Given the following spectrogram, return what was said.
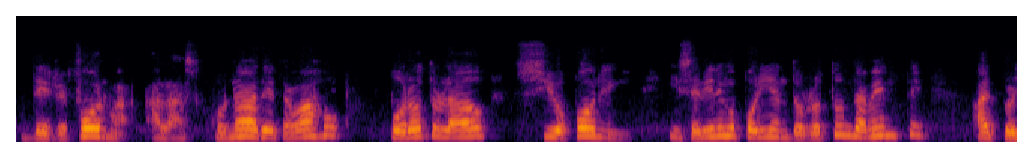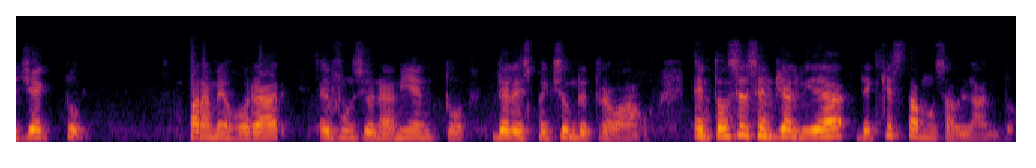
de reforma a las jornadas de trabajo, por otro lado, se oponen y se vienen oponiendo rotundamente al proyecto para mejorar el funcionamiento de la inspección de trabajo. Entonces, en realidad, ¿de qué estamos hablando?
